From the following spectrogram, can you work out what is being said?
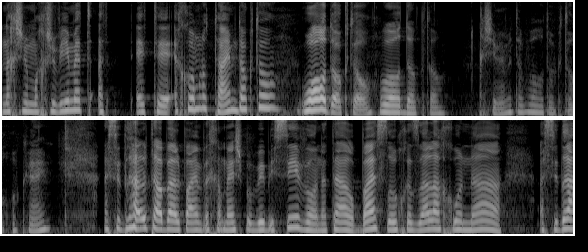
אנחנו מחשיבים את, את, אה, איך קוראים לו? טיים דוקטור? וור דוקטור. וור דוקטור. מחשיבים את הוור דוקטור, אוקיי. הסדרה עלתה ב-2005 ב-BBC ועונתה 14 הוכרזה לאחרונה. הסדרה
